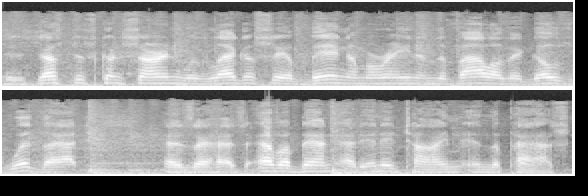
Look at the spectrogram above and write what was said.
is just as concerned with legacy of being a Marine and the valor that goes with that as there has ever been at any time in the past.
